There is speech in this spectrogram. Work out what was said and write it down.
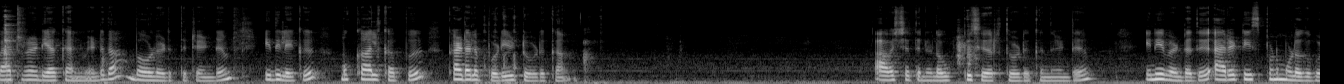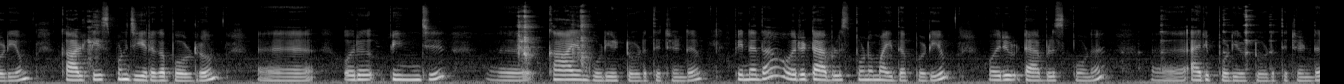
ബാറ്റർ റെഡിയാക്കാൻ വേണ്ടി ദാ ബൗൾ എടുത്തിട്ടുണ്ട്. ഇതിലേക്ക് മുക്കാൽ കപ്പ് കടലപ്പൊടി ഇട്ട് കൊടുക്കാം. ആവശ്യത്തിനുള്ള ഉപ്പ് ചേർത്ത് കൊടുക്കുന്നുണ്ട്. ഇനി വേണ്ടത് അര ടീസ്പൂൺ മുളക് പൊടിയും കാൽ ടീസ്പൂൺ ജീരക പൗഡറും ഒരു പിഞ്ച് കായം കൂടി ഇട്ട് കൊടുത്തിട്ടുണ്ട്. പിന്നെ ഇതാ ഒരു ടേബിൾ സ്പൂൺ മൈദപ്പൊടിയും ഒരു ടേബിൾ സ്പൂണ് അരിപ്പൊടി ഇട്ട് കൊടുത്തിട്ടുണ്ട്.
